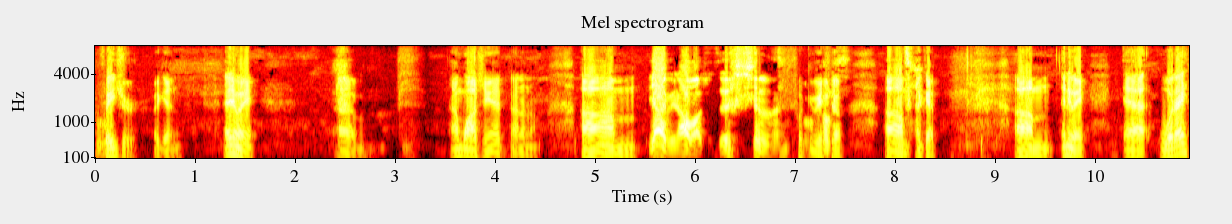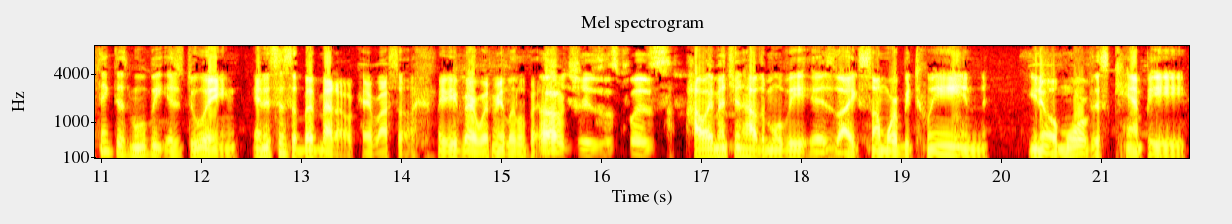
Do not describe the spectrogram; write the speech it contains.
Frasier again. Anyway, um, I'm watching it. I don't know. Um, Yeah, I mean, I'll watch it too. fucking great show. Um, okay. Um, anyway, uh, what I think this movie is doing, and this is a bit meta, okay, Rasa, maybe bear with me a little bit. Oh Jesus, please! How I mentioned how the movie is like somewhere between, you know, more of this campy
